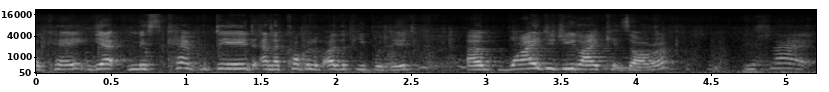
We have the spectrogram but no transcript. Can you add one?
Okay. Yep. Miss Kemp did, and a couple of other people did. Um, why did you like it, Zara? It's like,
